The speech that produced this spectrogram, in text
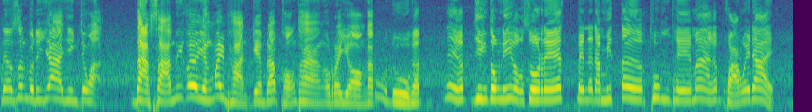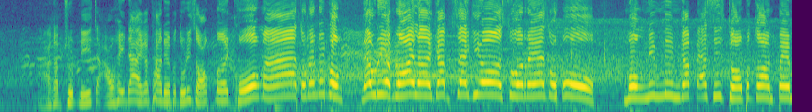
เนลสันบริยายิงจังหวะดาบ3นี่ก็ยังไม่ผ่านเกมรับของทางระยองครับโอ้ดูครับนี่ครับยิงตรงนี้ของโซเรส เป็นอดัมมิเตอร์ครับทุ่มเทมากครับขวางไว้ได้อาครับชุดนี้จะเอาให้ได้ครับท่าเรือประตูที่ 2 เปิดโค้งมา ตรงนั้นได้มงแล้วเรียบร้อยเลยครับเซกิโอโซเรสโอ้โห มงนิ่มๆครับแอสซิสต์ของประกรณ์เปรม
